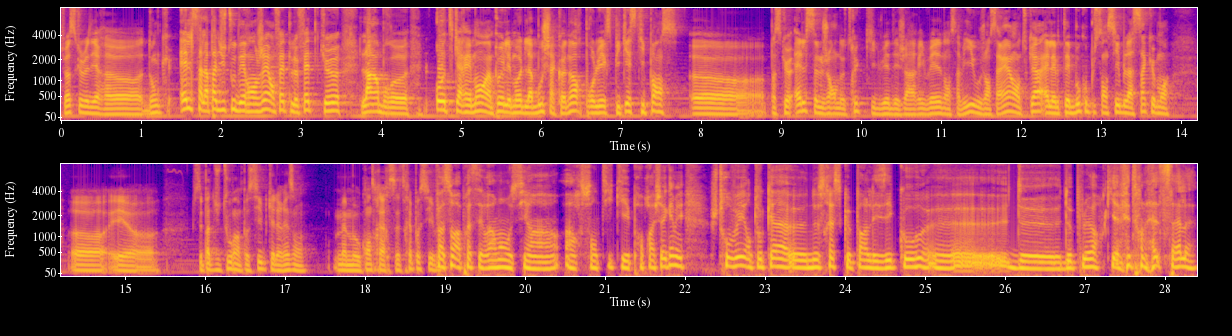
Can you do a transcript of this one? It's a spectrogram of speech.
tu vois ce que je veux dire euh, Donc, elle, ça l'a pas du tout dérangé, en fait, le fait que l'arbre euh, ôte carrément un peu les mots de la bouche à Connor pour lui expliquer ce qu'il pense. Euh, parce que elle, c'est le genre de truc qui lui est déjà arrivé dans sa vie, ou j'en sais rien. En tout cas, elle était beaucoup plus sensible à ça que moi. et c'est pas du tout impossible qu'elle ait raison. Même au contraire, c'est très possible. De toute façon, après, c'est vraiment aussi un, un, ressenti qui est propre à chacun. Mais je trouvais, en tout cas, euh, ne serait-ce que par les échos euh, de, de pleurs qu'il y avait dans la salle,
